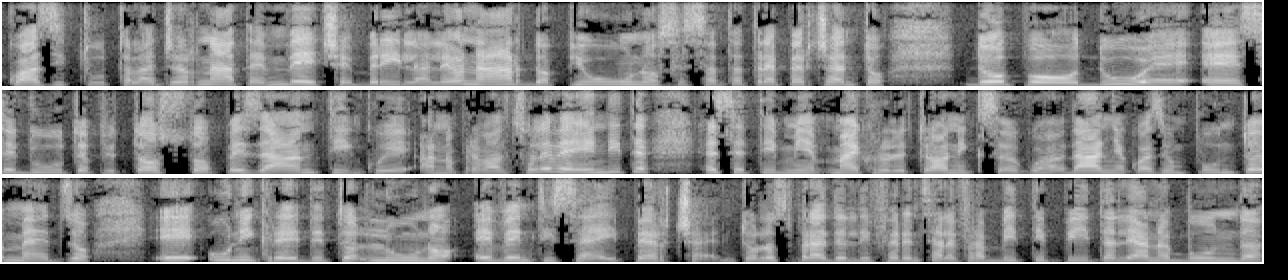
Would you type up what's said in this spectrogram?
quasi tutta la giornata, invece Brilla Leonardo a più 1,63% dopo due eh, sedute piuttosto pesanti in cui hanno prevalso le vendite, ST Microelectronics guadagna quasi un punto e mezzo e Unicredit l'1,26%. Lo spread del differenziale fra BTP italiano e Bund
